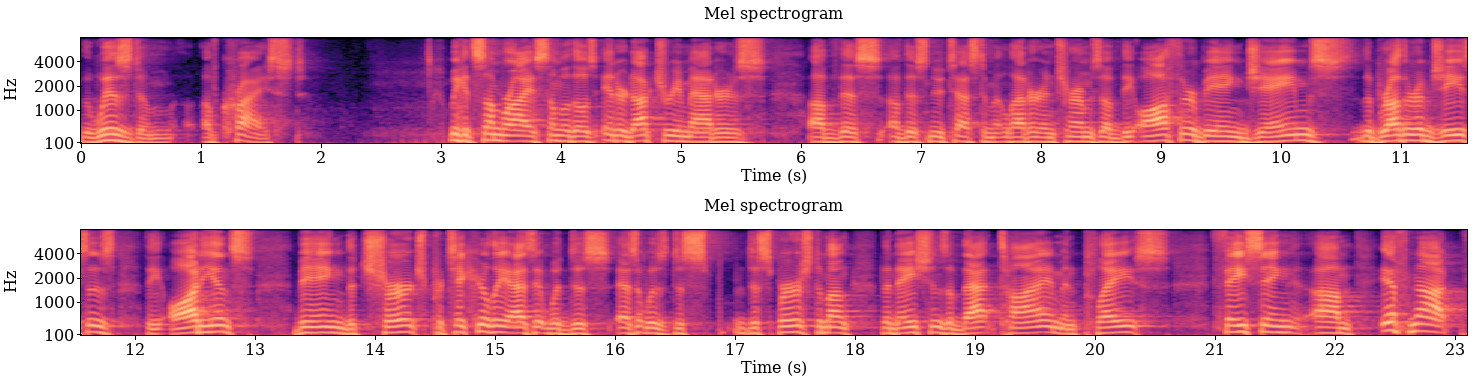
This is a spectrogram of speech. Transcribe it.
the wisdom of Christ. We could summarize some of those introductory matters of this, of this New Testament letter in terms of the author being James, the brother of Jesus, the audience being the church, particularly as it, would dis, as it was dis, dispersed among the nations of that time and place, facing, um, if not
